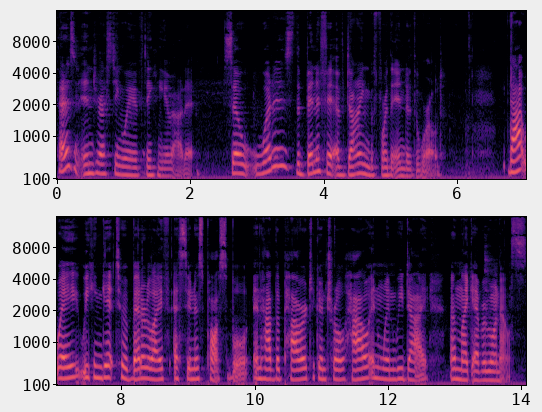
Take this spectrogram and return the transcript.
That is an interesting way of thinking about it. So, what is the benefit of dying before the end of the world? That way, we can get to a better life as soon as possible and have the power to control how and when we die, unlike everyone else.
